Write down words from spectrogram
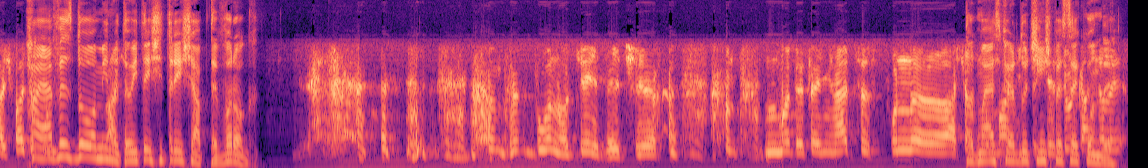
Aș face Hai, aveți două minute, uite și 37, vă rog. Bun, ok, deci mă determinați să spun uh, așa... Tocmai ați pierdut 15 secunde.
